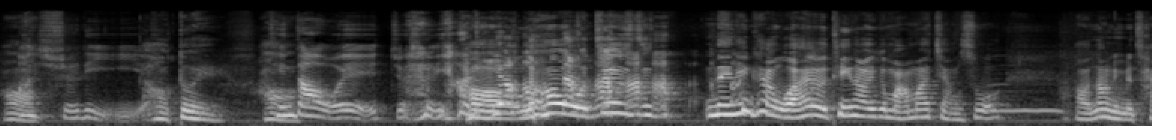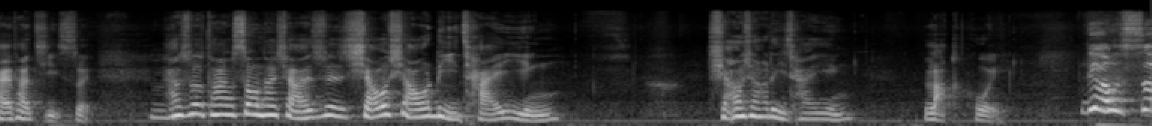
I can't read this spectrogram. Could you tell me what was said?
啊，学礼仪哦，对，听到我也觉得压力。然后我就是那天看，我还有听到一个妈妈讲说，好，让你们猜她几岁？她说她送她小孩是小小理财营，小小理财营，六岁。六岁，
